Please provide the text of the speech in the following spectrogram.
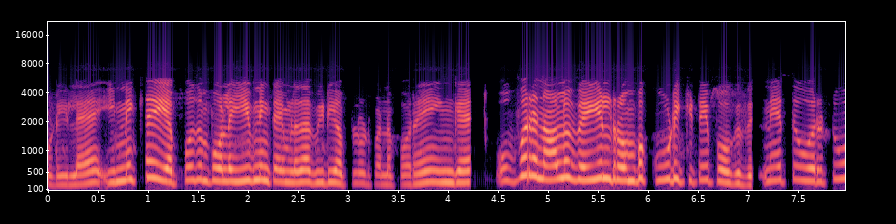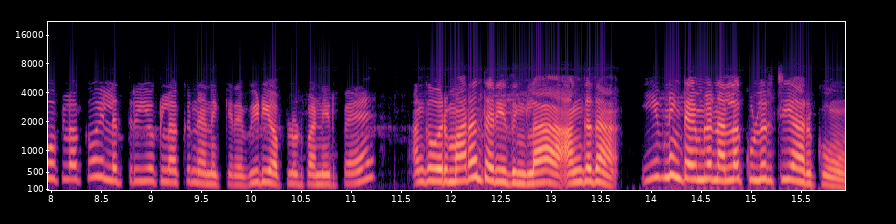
முடியல. இன்றைக்கி எப்போதும் போல் ஈவினிங் டைமில் தான் வீடியோ அப்லோட் பண்ண போகிறேன் இங்கே ஒவ்வொரு நாளும் வெயில் ரொம்ப கூடிக்கிட்டே போகுது. நேற்று ஒரு டூ ஓ கிளாக்கோ இல்லை த்ரீ ஓ கிளாக்கு நினைக்கிறேன். வீடியோ அப்லோட் பண்ணியிருப்பேன் அங்கே ஒரு மரம் தெரியுதுங்களா? அங்கே தான் ஈவினிங் டைமில் நல்லா குளிர்ச்சியாக இருக்கும்.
